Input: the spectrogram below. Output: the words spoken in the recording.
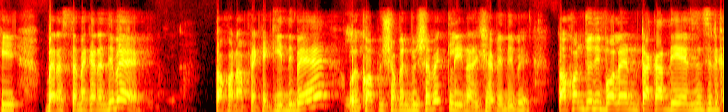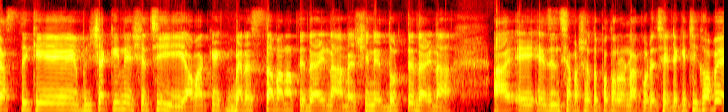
কি ব্যারেস্তা মেকারে দিবে? তখন আপনাকে কি দিবে? ওই কফি শপের হিসাবে ক্লিনার হিসাবে দিবে। তখন যদি বলেন, টাকা দিয়ে এজেন্সির কাছ থেকে ভিসা কিনে এসেছি, আমাকে ব্যারেস্তা বানাতে দেয় না মেশিনে ধরতে দেয় না। এই এজেন্সি আমার সাথে প্রতারণা করেছে এটা কি ঠিক হবে?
